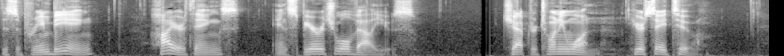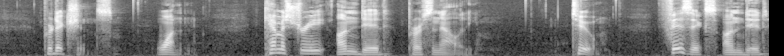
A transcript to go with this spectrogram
the Supreme Being, higher things, and spiritual values. Chapter 21 Hearsay 2 Predictions 1. Chemistry undid personality. 2. Physics undid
